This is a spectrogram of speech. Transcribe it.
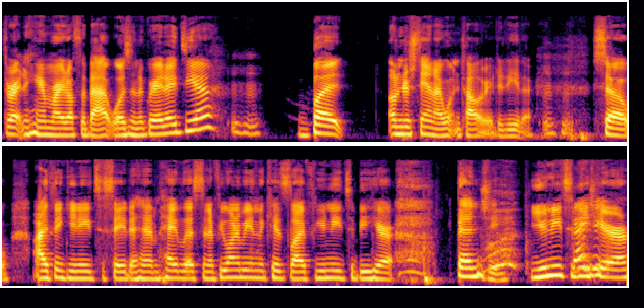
threatening him right off the bat wasn't a great idea. Mm-hmm. But understand I wouldn't tolerate it either. Mm-hmm. So I think you need to say to him, hey, listen, if you want to be in the kid's life, you need to be here. Benji, you need to be here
